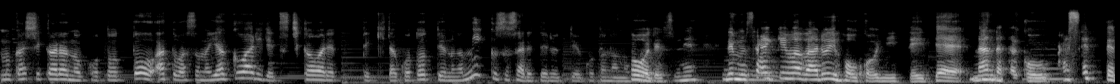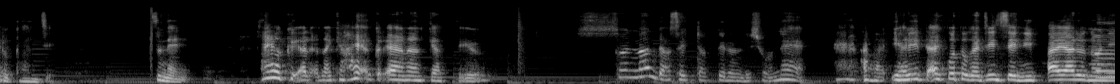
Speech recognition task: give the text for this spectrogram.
昔からのこととあとはその役割で培われてきたことっていうのがミックスされてるっていうことなのそうですね。でも最近は悪い方向に行っていて、うん、なんだかこう焦ってる感じ。常に。早くやらなきゃ早くやらなきゃっていう。それなんで焦っちゃってるんでしょうねあやりたいことが人生にいっぱいあるのに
